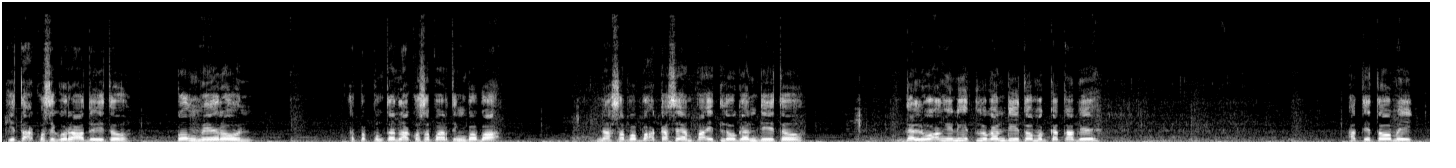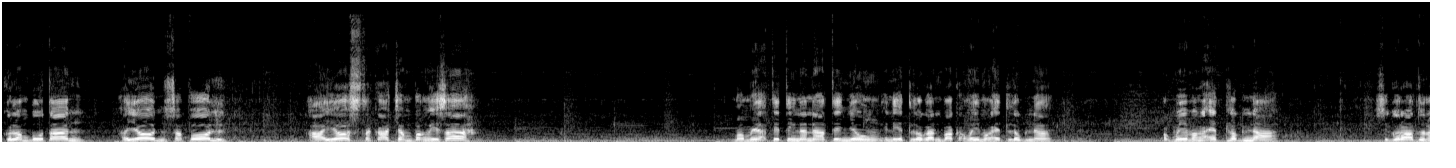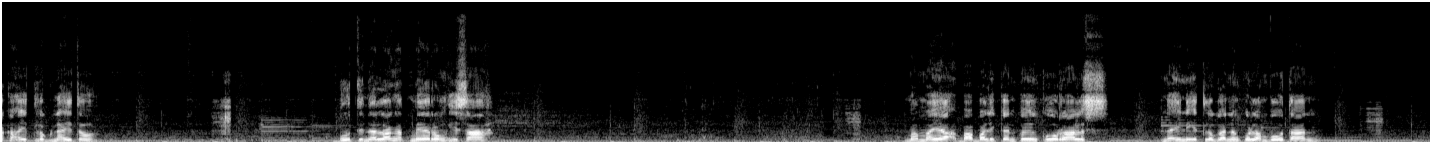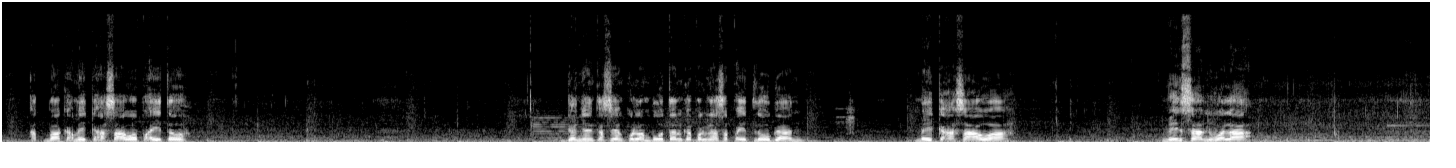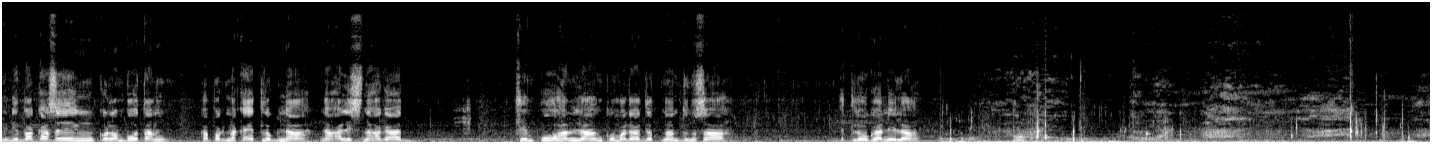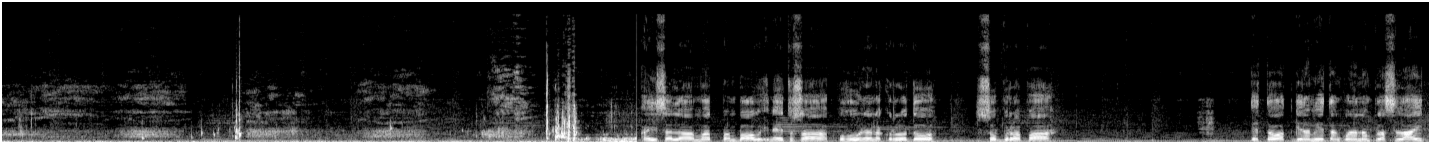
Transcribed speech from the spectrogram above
kita ako sigurado ito. Kung meron. At papunta na ako sa parting baba. Nasa baba kasi ang paitlogan dito. Dalawa ang iniitlogan dito magkatabi. At ito may kulambutan. Ayun, sa pole. Ayos, nakatsambang isa. Mamaya titingnan natin yung iniitlogan baka may mga itlog na. Pag may mga itlog na, sigurado nakaitlog na ito. Buti na lang at merong isa. Mamaya babalikan ko yung corals na iniitlogan ng kulambutan. At baka may kaasawa pa ito. Ganyan kasi ang kulambutan kapag nasa paitlogan. May kaasawa. Minsan wala. Yung iba kasing kulambutan kapag nakaitlog na, naalis na agad. Tsimpuhan lang kung madadatnan dun sa itlogan nila. Ay salamat, pambawi na ito sa puhunan na krodo. Sobra pa. Ito at ginamitan ko na ng flashlight.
